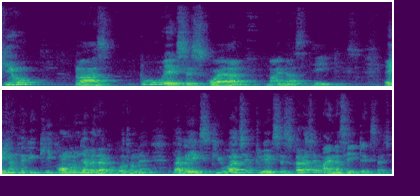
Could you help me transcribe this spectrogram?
cube plus two X square minus eight X এইখান থেকে কি কমন যাবে দেখো প্রথমে? দেখো এক্স কিউব আছে টু এক্স স্কোয়ার আছে মাইনাস এইট এক্স আছে।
